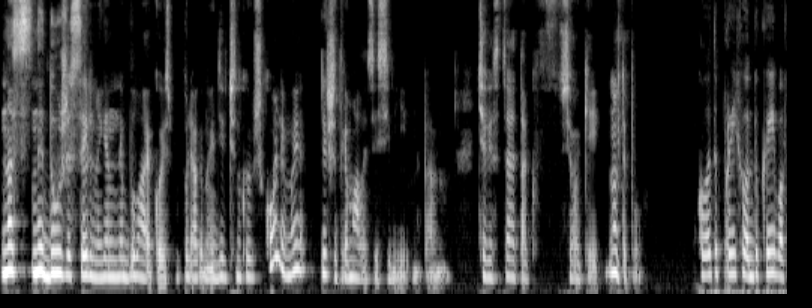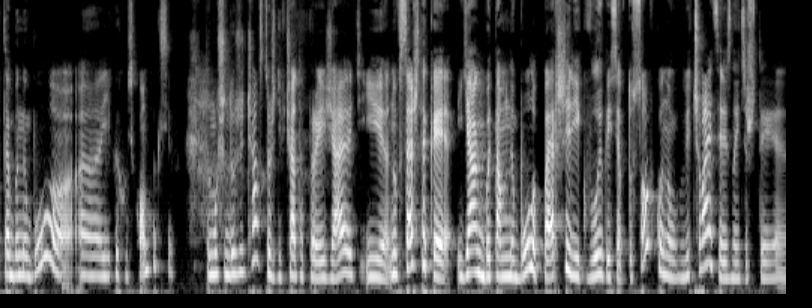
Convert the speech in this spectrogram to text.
Нас не дуже сильно, я не була якоюсь популярною дівчинкою в школі. Ми більше трималися сім'ї, напевно. Через це так все окей. Ну, типу. Коли ти приїхала до Києва, в тебе не було е, якихось комплексів? Тому що дуже часто ж дівчата приїжджають, і ну, все ж таки, як би там не було, перший рік влитися в тусовку, ну відчувається різниця, що ти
